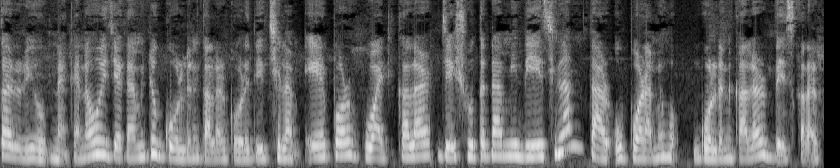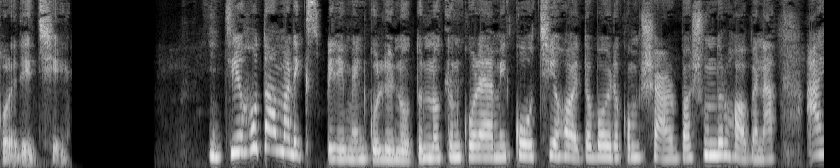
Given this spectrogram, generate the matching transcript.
কারোরই হোক না কেন, ওই জায়গায় আমি একটু গোল্ডেন কালার করে দিচ্ছিলাম এরপর হোয়াইট কালার যে সুতাটা আমি দিয়েছিলাম, তার উপর আমি গোল্ডেন কালার বেস কালার করে দিচ্ছি। যেহেতু আমার এক্সপেরিমেন্ট গুলি নতুন নতুন করে আমি করছি হয়তো বা ওইরকম শার্প বা সুন্দর হবে না। আই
